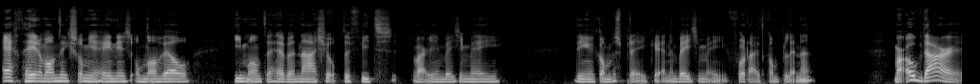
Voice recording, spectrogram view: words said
echt helemaal niks om je heen is, om dan wel iemand te hebben naast je op de fiets, waar je een beetje mee dingen kan bespreken en een beetje mee vooruit kan plannen. Maar ook daar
